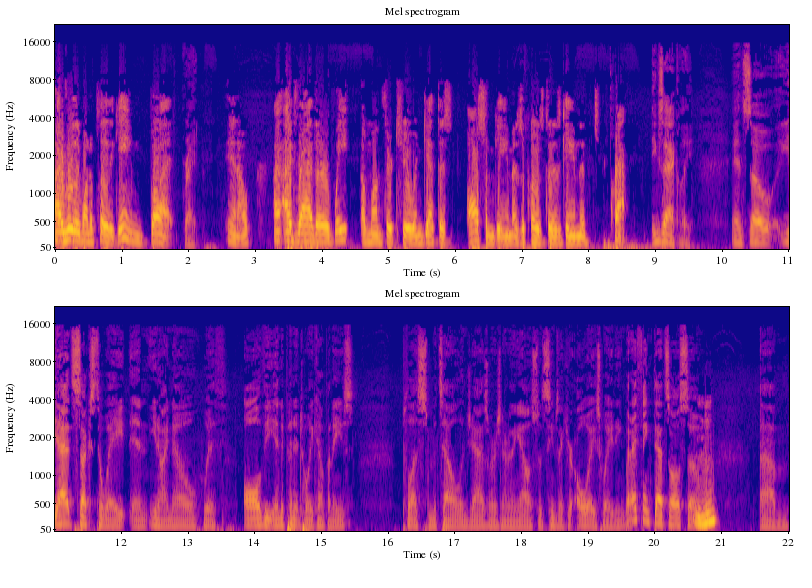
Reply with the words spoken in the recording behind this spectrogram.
I really want to play the game, but Right. you know, I, I'd rather wait a month or two and get this awesome game as opposed to this game that's crap. Exactly. And so, yeah, it sucks to wait. And, you know, I know with all the independent toy companies, plus Mattel and Jazwares and everything else, So it seems like you're always waiting. But I think that's also, Mhm. um,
